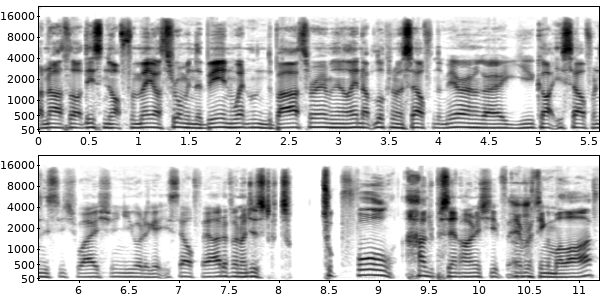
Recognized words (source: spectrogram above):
I know I thought this is not for me. I threw them in the bin, went in the bathroom, and then I ended up looking at myself in the mirror and I go, "You got yourself in this situation. You got to get yourself out of." it. And I just t- took full hundred percent ownership for everything in my life.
